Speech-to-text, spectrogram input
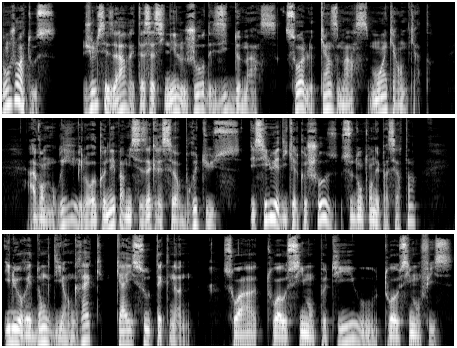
Bonjour à tous. Jules César est assassiné le jour des Ides de mars, soit le 15 mars moins 44. Avant de mourir, il reconnaît parmi ses agresseurs Brutus, et s'il lui a dit quelque chose, ce dont on n'est pas certain, il lui aurait donc dit en grec kai sou teknon, soit toi aussi mon petit ou toi aussi mon fils.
